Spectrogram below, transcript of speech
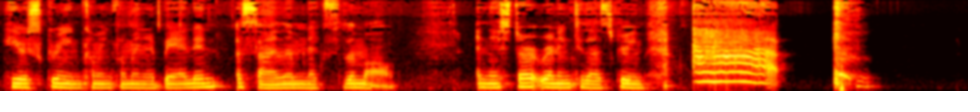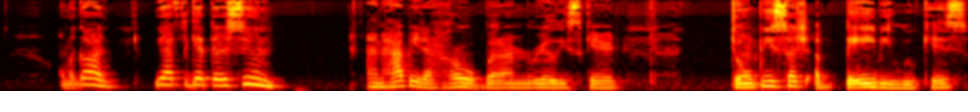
hear a scream coming from an abandoned asylum next to the mall, and they start running to that scream. Ah! oh Oh my god, we have to get there soon. I'm happy to help, but I'm really scared. Don't be such a baby, Lucas.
